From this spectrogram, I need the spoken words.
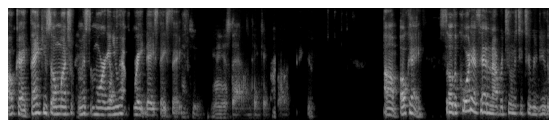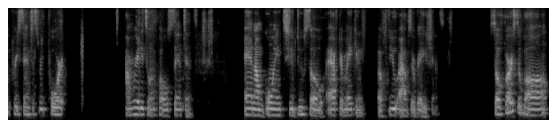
Okay, thank you so much, Mr. Morgan. You have a great day. Stay safe. Thank you. You and your staff. Take care. Bye. Um, okay, so the court has had an opportunity to review the pre-sentence report. I'm ready to impose sentence. And I'm going to do so after making a few observations. So first of all,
